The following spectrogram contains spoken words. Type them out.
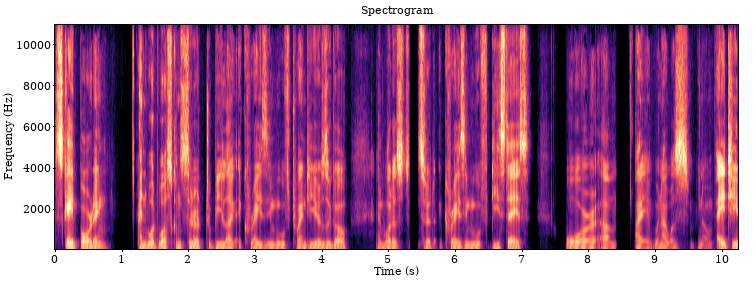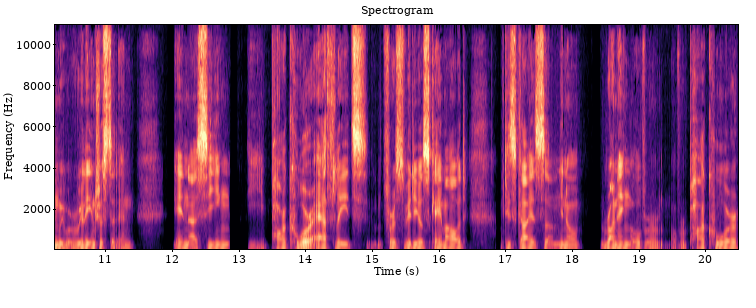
skateboarding and what was considered to be like a crazy move 20 years ago and what is considered a crazy move these days or um, I when I was you know 18, we were really interested in in uh, seeing the parkour athletes. First videos came out. of These guys, um, you know, running over over parkour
